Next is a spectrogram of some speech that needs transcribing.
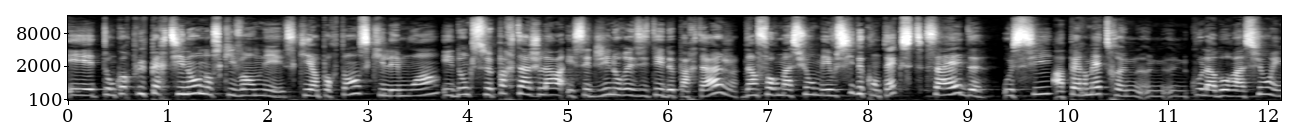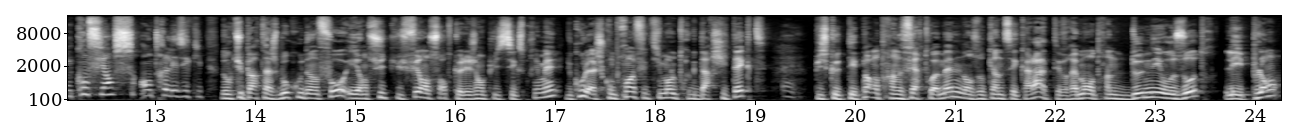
et être encore plus pertinent dans ce qu'il va emmener, ce qui est important, ce qui l'est moins. Et donc ce partage-là et cette générosité de partage, d'informations, mais aussi de contexte, ça aide aussi à permettre une, une- une collaboration et une confiance entre les équipes. Donc tu partages beaucoup d'infos et ensuite tu fais en sorte que les gens puissent s'exprimer. Du coup là je comprends effectivement le truc d'architecte Ouais. Puisque t'es pas en train de faire toi-même dans aucun de ces cas-là. Tu es vraiment en train de donner aux autres les plans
